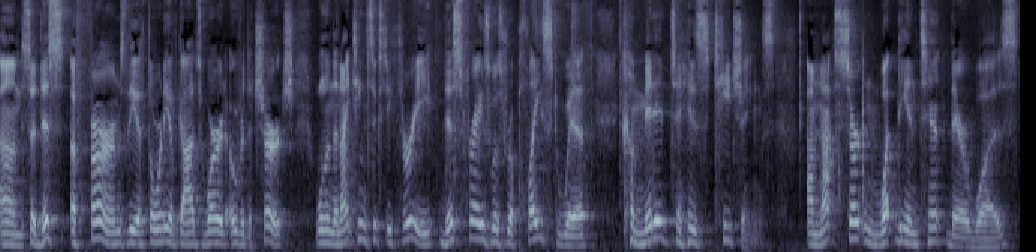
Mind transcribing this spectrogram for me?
Um, so, this affirms the authority of God's word over the church. Well, in the 1963, this phrase was replaced with committed to his teachings. I'm not certain what the intent there was,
